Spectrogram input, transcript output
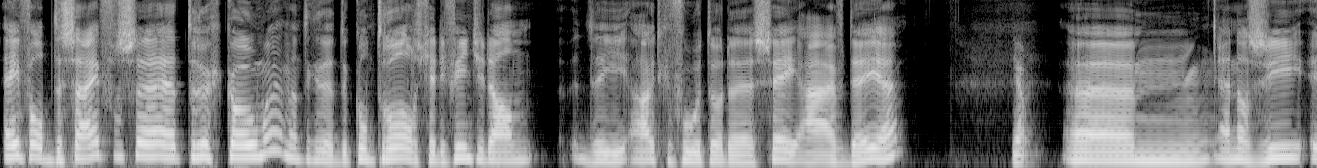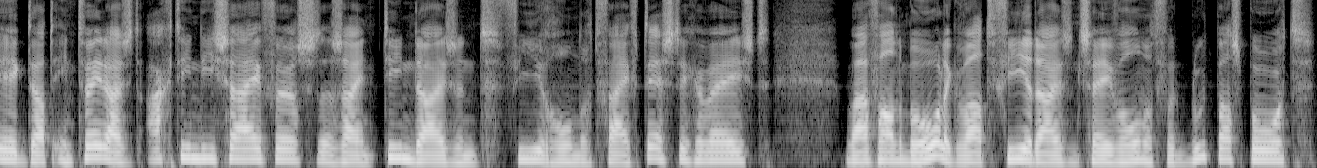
even op de cijfers eh, terugkomen. Want de, de controles, ja, die vind je dan die uitgevoerd door de CAFD. Hè? Ehm, en dan zie ik dat in 2018 die cijfers, er zijn 10.405 testen geweest. Waarvan behoorlijk wat, 4.700 voor het bloedpaspoort.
